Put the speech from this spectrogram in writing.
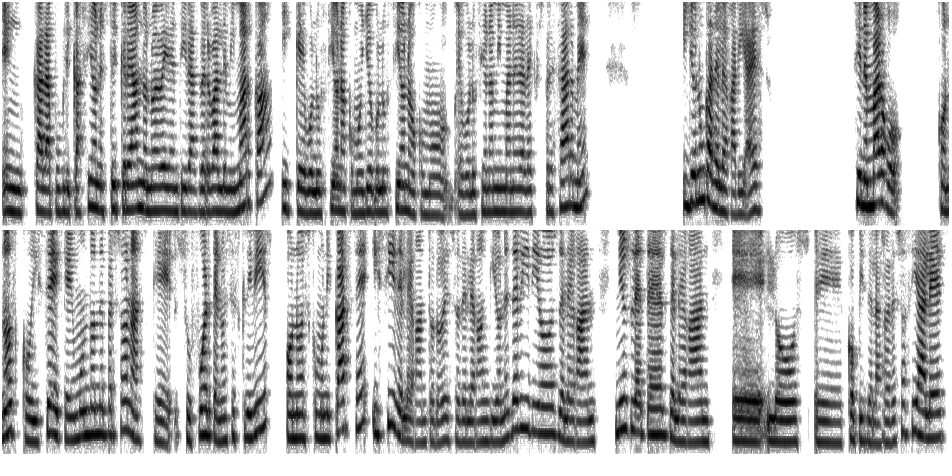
en cada publicación estoy creando nueva identidad verbal de mi marca y que evoluciona como yo evoluciono, como evoluciona mi manera de expresarme. Y yo nunca delegaría eso. Sin embargo, conozco y sé que hay un montón de personas que su fuerte no es escribir o no es comunicarse y sí delegan todo eso, delegan guiones de vídeos, delegan newsletters, delegan eh, los eh, copies de las redes sociales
